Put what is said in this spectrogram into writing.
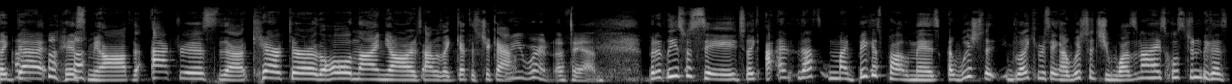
Like that pissed me off. The actress, the character, the whole nine yards. I was like, get this chick out. We weren't a fan. But at least with Sage, like I, and that's my biggest problem is I wish that, like you were saying, I wish that she wasn't a high school student because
